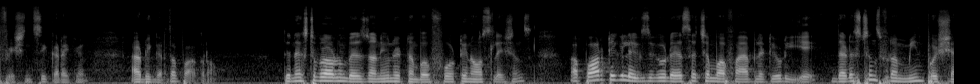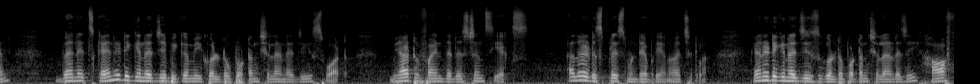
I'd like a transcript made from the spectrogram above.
எஃபிஷியன்சி கிடைக்கும் அப்படிங்கிறத பார்க்குறோம் The next problem based on unit number 14 oscillations. A particle execute SHM of amplitude A the distance from mean position when its kinetic energy become equal to potential energy is what? We have to find the distance x. அதில் டிஸ்பிளேஸ்மெண்ட் எப்படி வேணும் வச்சுக்கலாம் kinetic energy is equal to potential energy half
